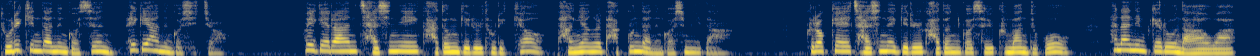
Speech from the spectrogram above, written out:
돌이킨다는 것은 회개하는 것이죠. 회개란 자신이 가던 길을 돌이켜 방향을 바꾼다는 것입니다. 그렇게 자신의 길을 가던 것을 그만두고 하나님께로 나아와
